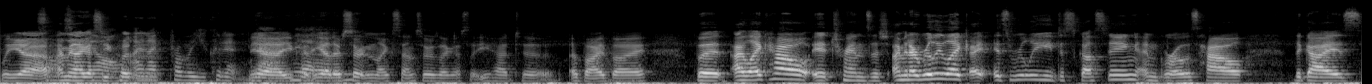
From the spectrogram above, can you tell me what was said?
Well, yeah. I mean, I guess you couldn't. and like probably you couldn't. yeah, you could. Yeah. Yeah, there's certain like censors, I guess, that you had to abide by. But I like how it transition. I mean, I really like. I, it's really disgusting and gross how the guys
